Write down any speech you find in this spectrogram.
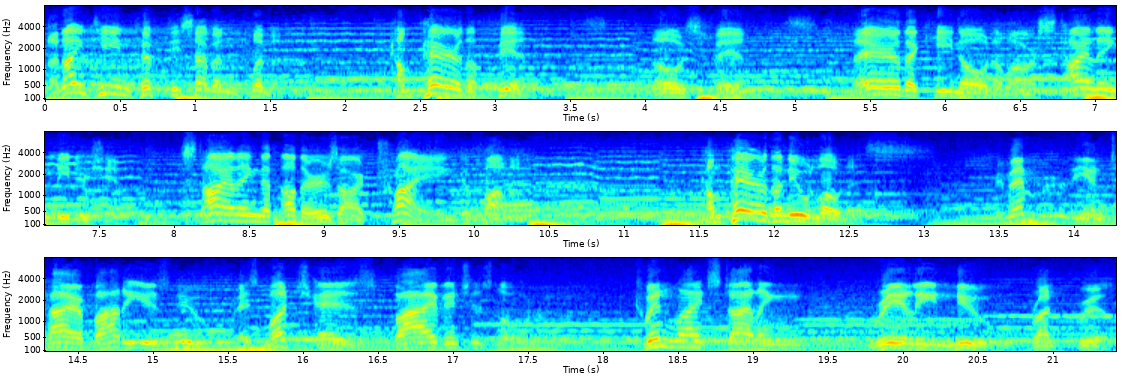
The 1957 Plymouth. Compare the fins. Those fins. They're the keynote of our styling leadership. Styling that others are trying to follow. Compare the new Lotus. Remember, the entire body is new, as much as five inches lower. Twin light styling, really new front grills.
